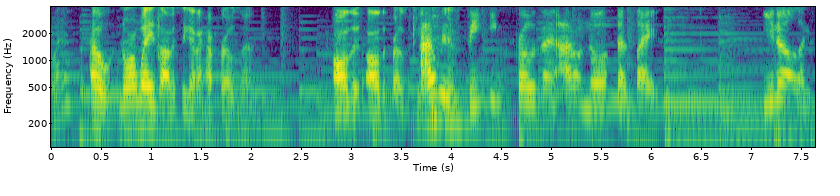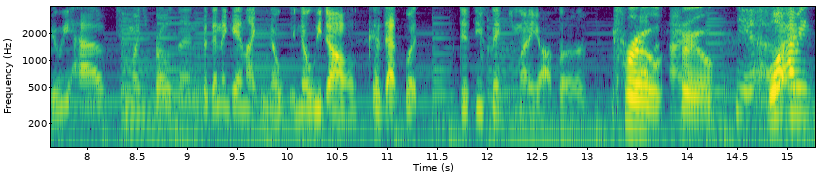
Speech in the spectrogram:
what else? Oh, Norway's obviously gonna have Frozen. All the all the Frozen. I was thinking Frozen. I don't know if that's like, you know, like do we have too much Frozen? But then again, like no, no, we don't, because that's what Disney's making money off of. true, true. yeah. Well, I mean,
